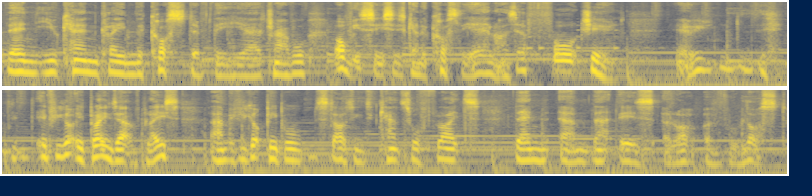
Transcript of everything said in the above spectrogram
then you can claim the cost of the uh, travel. Obviously, this is going to cost the airlines a fortune. You know, if you've got your planes out of place, um, if you've got people starting to cancel flights, then um, that is a lot of lost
